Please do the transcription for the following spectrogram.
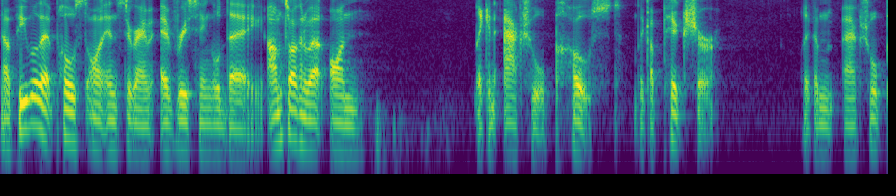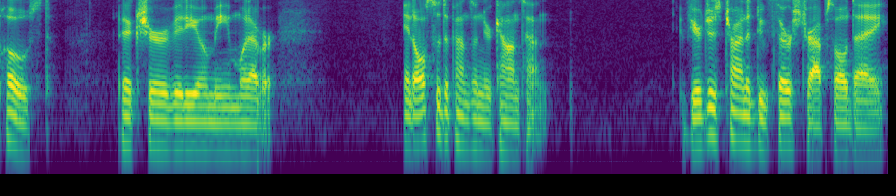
Now, people that post on Instagram every single day, I'm talking about on like an actual post, like a picture, like an actual post, picture, video, meme, whatever. It also depends on your content. If you're just trying to do thirst traps all day,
